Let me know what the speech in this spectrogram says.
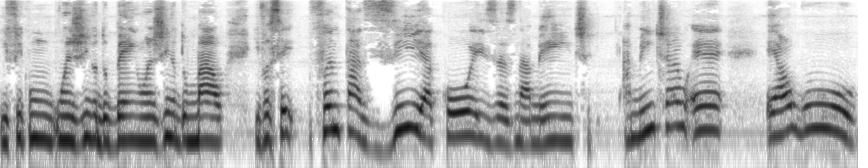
e fica um, um anjinho do bem, um anjinho do mal, e você fantasia coisas na mente. A mente é, é, é algo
